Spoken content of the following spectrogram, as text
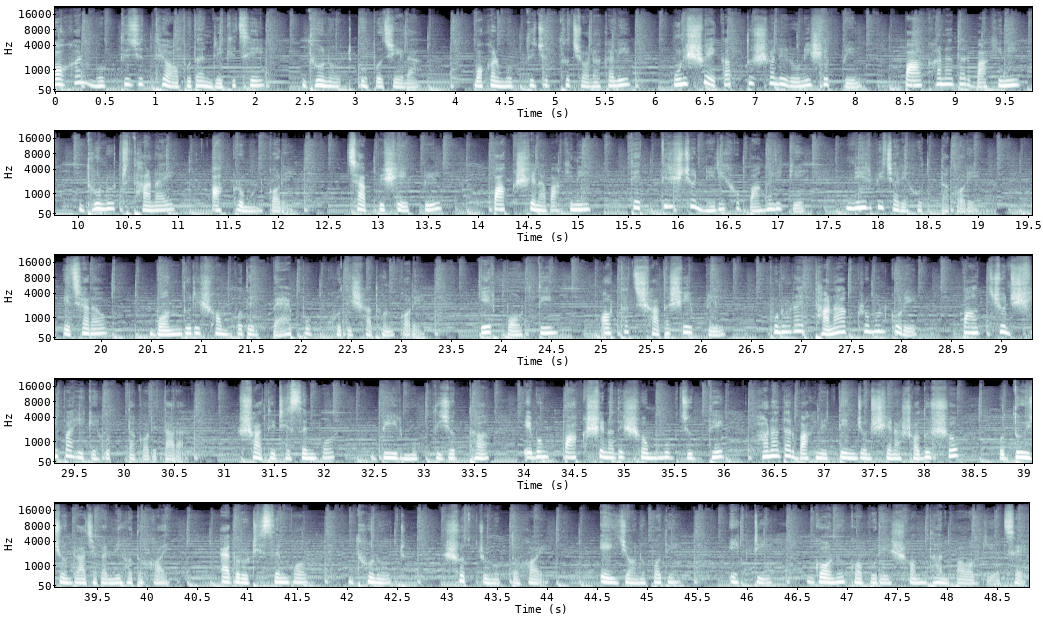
মহান মুক্তিযুদ্ধে অবদান রেখেছে ধুনট উপজেলা। মহান মুক্তিযুদ্ধ চলাকালে উনিশশো একাত্তর সালের উনিশ এপ্রিল পাক হানাদার বাহিনী ধুনট থানায় আক্রমণ করে। ছাব্বিশে এপ্রিল পাক সেনাবাহিনী তেত্রিশ জন নিরীহ বাঙালিকে নির্বিচারে হত্যা করে। এছাড়াও বন্দরে সম্পদের ব্যাপক ক্ষতি সাধন করে। এর পরদিন অর্থাৎ সাতাশে এপ্রিল, পুনরায় থানা আক্রমণ করে পাঁচজন সিপাহীকে হত্যা করে তারা। সাতই ডিসেম্বর বীর মুক্তিযোদ্ধা এবং পাক সেনাদের সম্মুখ যুদ্ধে হানাদার বাহিনীর তিনজন সেনা সদস্য ও দুইজন রাজাকার নিহত হয়। এগারো ডিসেম্বর ধুনুট শত্রুমুক্ত হয়। এই জনপদে একটি গণকবরের সন্ধান পাওয়া গিয়েছে।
